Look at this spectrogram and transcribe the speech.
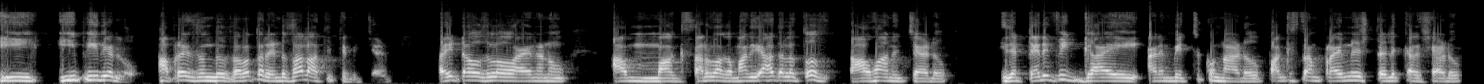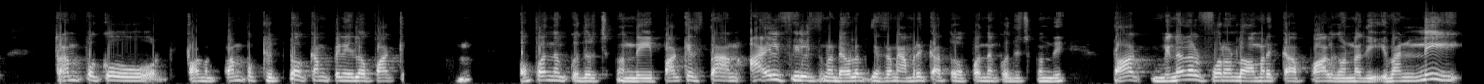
ఈ ఈ పీరియడ్లో ఆపరేషన్ సింధూర్ తర్వాత రెండు సార్లు ఆతిథ్యం ఇచ్చాడు వైట్ హౌస్లో ఆయనను మాకు సర్వ మర్యాదలతో ఆహ్వానించాడు. ఇది టెరిఫిక్ గాయ్ అని మెచ్చుకున్నాడు. పాకిస్తాన్ ప్రైమ్ మినిస్టర్ కలిశాడు. ట్రంప్కు ట్రంప్ క్రిప్టో కంపెనీలో పాకిస్తాన్ ఒప్పందం కుదుర్చుకుంది. పాకిస్తాన్ ఆయిల్ ఫీల్డ్స్ను డెవలప్ చేసిన అమెరికాతో ఒప్పందం కుదుర్చుకుంది. పాక్ మినరల్ ఫోరంలో అమెరికా పాల్గొన్నది. ఇవన్నీ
